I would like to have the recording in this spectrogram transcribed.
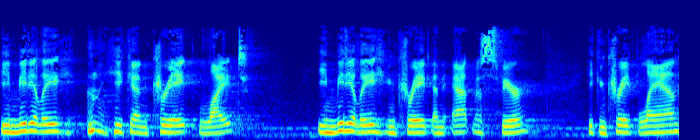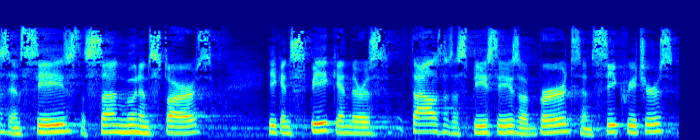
Immediately he can create light. Immediately he can create an atmosphere. He can create lands and seas, the sun, moon, and stars. He can speak and there's thousands of species of birds and sea creatures,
